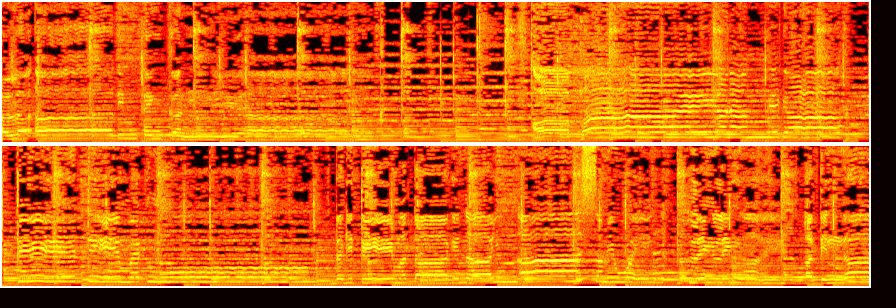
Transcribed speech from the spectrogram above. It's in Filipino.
Italaadim tengkan niyak Apay anang igak titimek mo. Dagiti matagin na yun asamiweng Linglingay at tinatagaine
